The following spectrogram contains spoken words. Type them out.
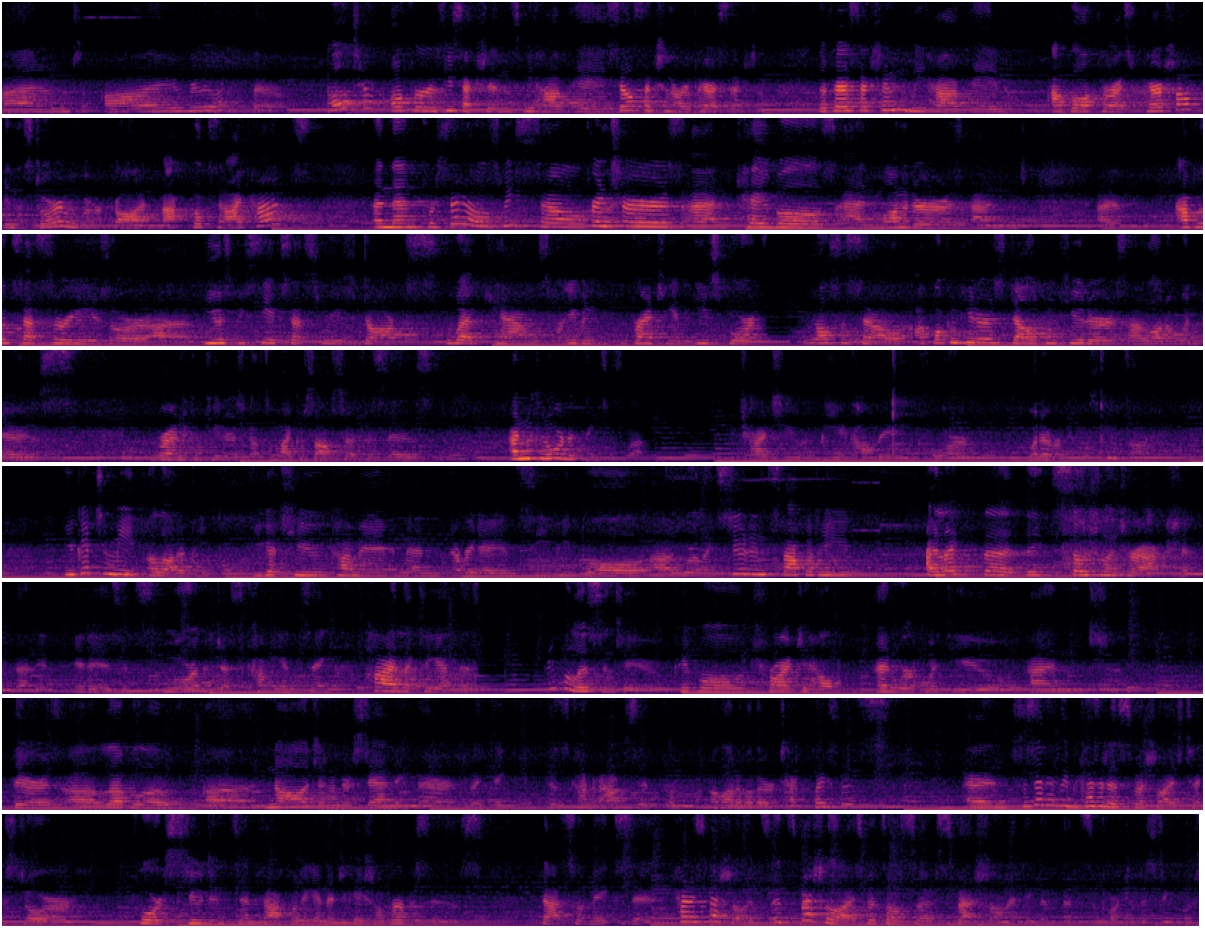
and I really like it there. Voltech offers two sections. We have a sales section and a repair section. The repair section, we have an Apple authorized repair shop in the store. We work on MacBooks and iPads. And then for sales, we sell printers and cables and monitors and um, Apple accessories or uh, USB-C accessories, docks, webcams. We're even branching into esports. We also sell Apple computers, Dell computers, a lot of Windows, brand new computers. We've got some Microsoft Surfaces. And we can order things as well. We try to be accommodating for whatever people's needs are you get to meet a lot of people. You get to come in and every day and see people uh, who are like students, faculty. I like the, the social interaction that it, it is. It's more than just coming in and saying, hi, I'd like to get this. People listen to you. People try to help and work with you and there's a level of uh, knowledge and understanding there that I think is kind of absent from a lot of other tech places. And specifically because it is a specialized tech store, for students and faculty and educational purposes, that's what makes it kind of special. It's, it's specialized, but it's also special, and I think that that's important to distinguish.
